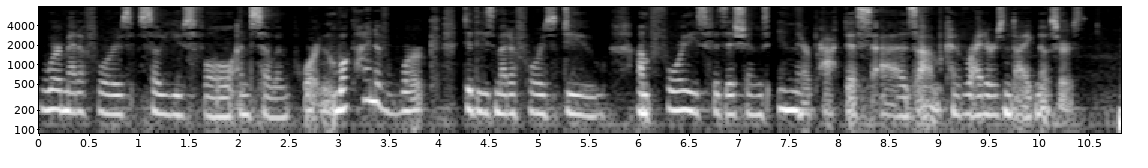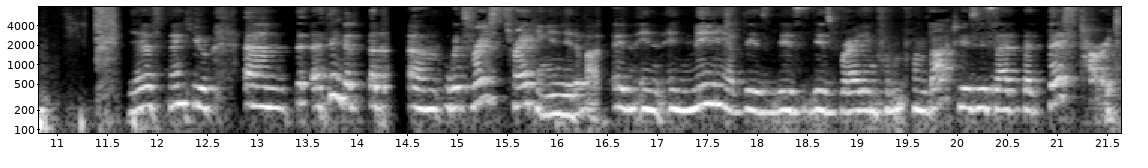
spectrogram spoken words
were metaphors so useful and so important? What kind of work did these metaphors do um, for these physicians in their practice as um, kind of writers and diagnosers? Yes, thank you. Um, th- I think that, that um, what's very striking indeed about in, in, in many of these these these writing from, from doctors is that that they start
